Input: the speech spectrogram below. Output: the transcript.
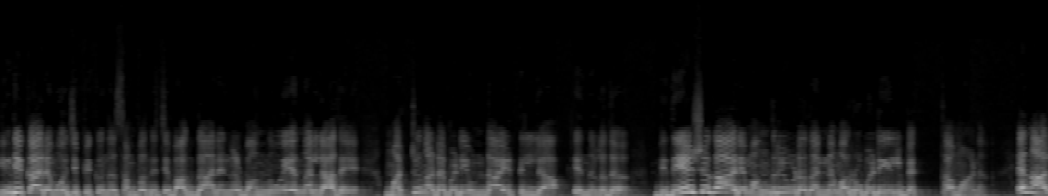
ഇന്ത്യക്കാരെ മോചിപ്പിക്കുന്നത് സംബന്ധിച്ച് വാഗ്ദാനങ്ങൾ വന്നു എന്നല്ലാതെ മറ്റു നടപടി ഉണ്ടായിട്ടില്ല എന്നുള്ളത് വിദേശകാര്യ മന്ത്രിയുടെ തന്നെ മറുപടിയിൽ വ്യക്തമാണ്. എന്നാൽ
